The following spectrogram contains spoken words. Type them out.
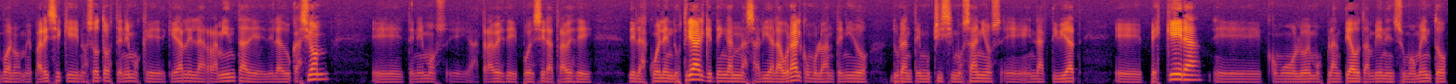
bueno, me parece que nosotros tenemos que, darle la herramienta de la educación, eh, tenemos eh, a través de, puede ser a través de, la escuela industrial, que tengan una salida laboral, como lo han tenido durante muchísimos años eh, en la actividad pesquera, como lo hemos planteado también en su momento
